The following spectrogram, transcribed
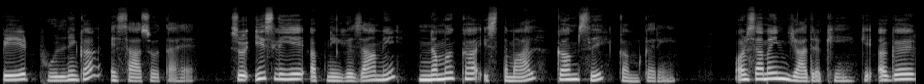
پیٹ پھولنے کا احساس ہوتا ہے۔ سو اس لیے اپنی غذا میں نمک کا استعمال کم سے کم کریں۔ اور سامعین، یاد رکھیں کہ اگر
